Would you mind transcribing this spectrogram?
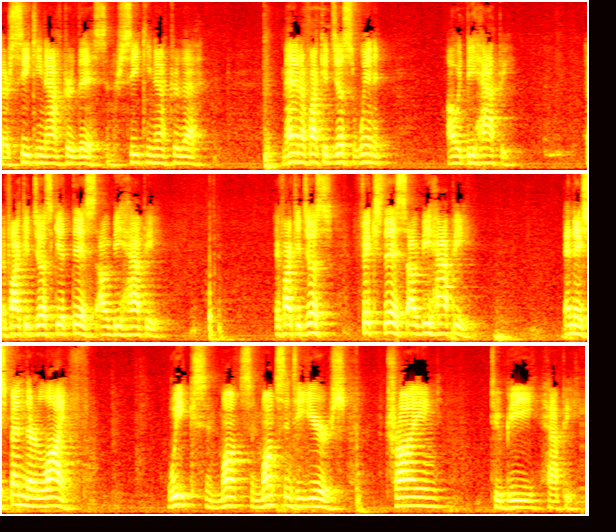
They're seeking after this and they're seeking after that. Man, if I could just win it, I would be happy. If I could just get this, I would be happy. If I could just fix this, I would be happy. And they spend their life, weeks and months and months into years, trying to be happy.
